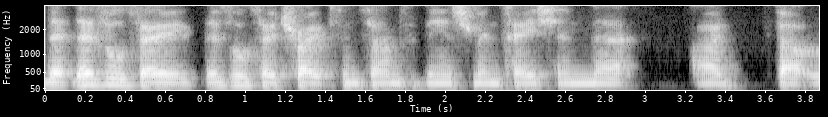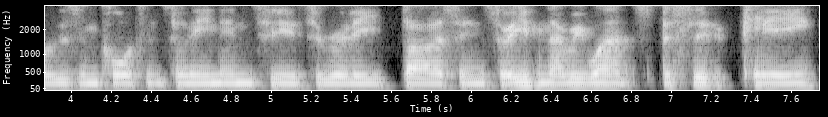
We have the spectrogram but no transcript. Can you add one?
th- there's also there's also tropes in terms of the instrumentation that I felt it was important to lean into to really dial us in. So even though we weren't specifically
